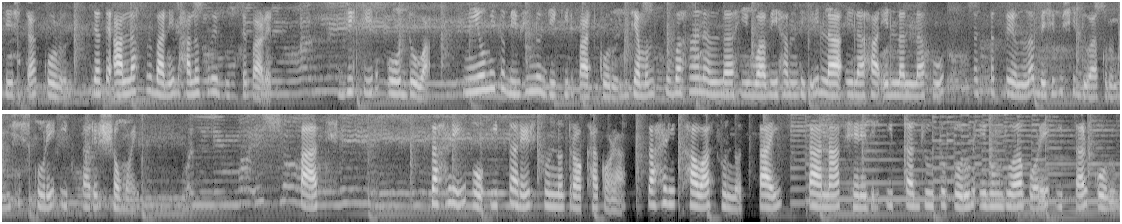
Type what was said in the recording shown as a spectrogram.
চেষ্টা করুন, যাতে আল্লাহর বাণী ভালোভাবে বুঝতে পারেন। জিকির ও দোয়া। নিয়মিত বিভিন্ন জিকির পাঠ করুন, যেমন সুবাহান আল্লাহি ওয়াবিহামদিহি লা ইলাহা ইল্লাল্লাহু আস্তাকফিরুল্লাহ বেশি বেশি দোয়া করুন, বিশেষ করে ইফতারের সময়। পাঁচ, সাহরি ও ইফতারের সুন্নত রক্ষা করা। সাহরি খাওয়া সুন্নত, তাই তা না ছেড়ে দিন ইফতার দ্রুত করুন এবং দোয়া পরে ইফতার করুন।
